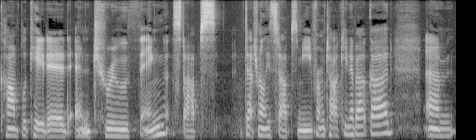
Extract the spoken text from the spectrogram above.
complicated and true thing stops definitely stops me from talking about God. Um,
